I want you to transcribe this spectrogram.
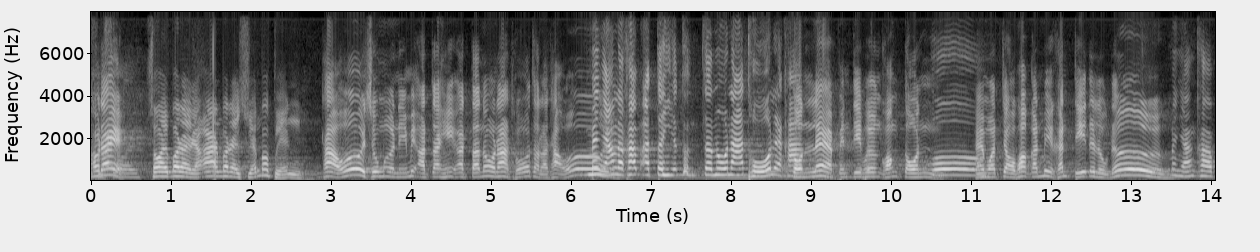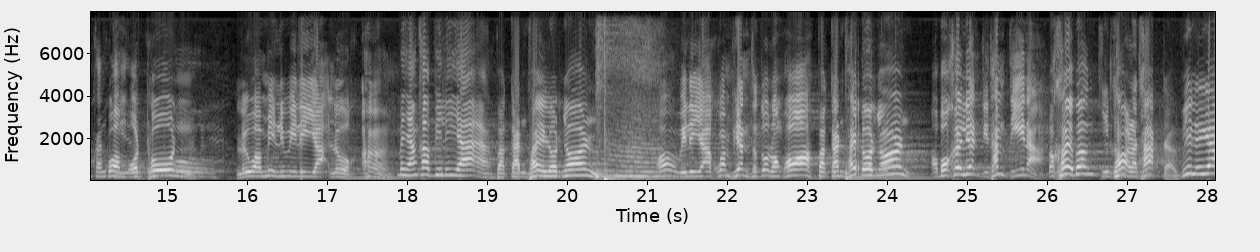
เขาได้ ซอยบ่ได้แล้วอ่านบ่ได้เขียนบ่เป็นเท่าเอ้ยชูมือนี่มีอัตหิอัตโนนาโถตละเท่าเอ้ยแม่นหยังล่ะครับ อัตหิตโนนาโถเลยครับ ตนแล่เป็นตีเพิงของตน โอ้ ให้หมดเจ้าพักกันมีขันติได้อลูกเด้อแม่นหยังครับขันติความอดทนหรือว่ามีวิริยะลูกแม่นหยังครับวิริยะประกันภัยรถยนต์อ๋อวิริยะความเพียรสันตัวหลวงพ่อประกันภัยรถยนต์ เอาบอกเคยเรียนตีทำตีน่ะบ่เคยเบิ่งจิตท่อละทักน่ะวิริยะ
